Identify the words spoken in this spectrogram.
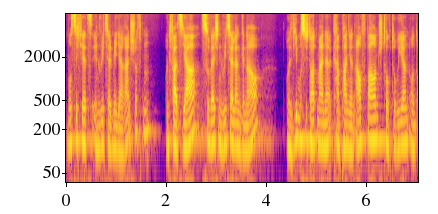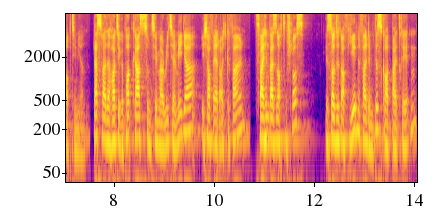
muss ich jetzt in Retail Media reinschiften? Und falls ja, zu welchen Retailern genau? Und wie muss ich dort meine Kampagnen aufbauen, strukturieren und optimieren? Das war der heutige Podcast zum Thema Retail Media. Ich hoffe, er hat euch gefallen. Zwei Hinweise noch zum Schluss. Ihr solltet auf jeden Fall dem Discord beitreten.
